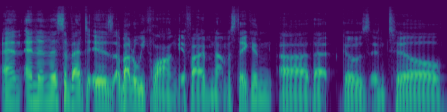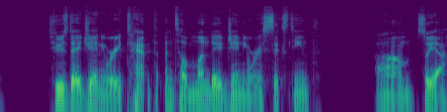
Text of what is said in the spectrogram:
And and then this event is about a week long, if I'm not mistaken. Uh, that goes until Tuesday, January 10th, until Monday, January 16th. Um, so yeah,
